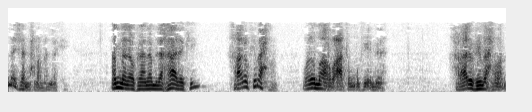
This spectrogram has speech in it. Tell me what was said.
ليس محرما لك. أما لو كان ابن خالك خالك محرم. ولو ما أرضعت أمك ابنة. خالك محرم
